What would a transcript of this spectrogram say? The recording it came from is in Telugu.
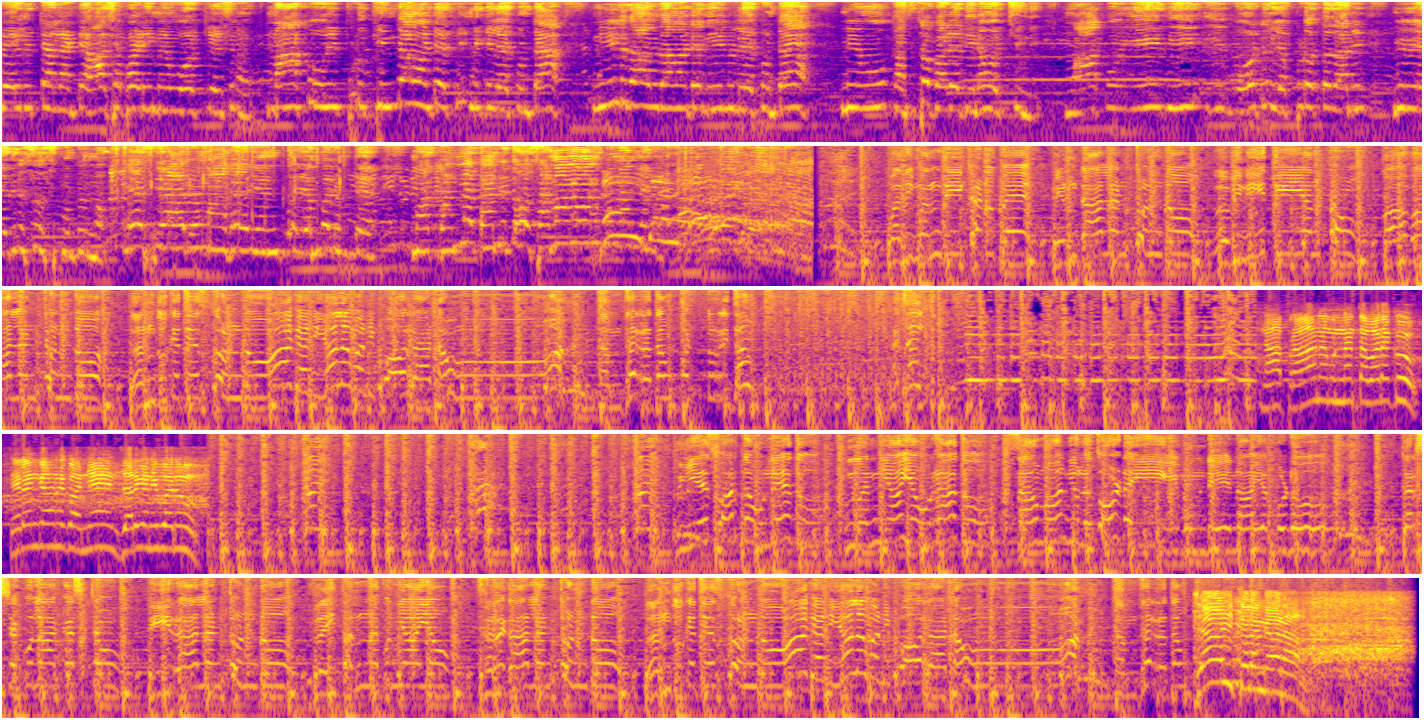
వేలు ఆశపడి మేము ఓట్ చేసినాం. మాకు ఇప్పుడు తిందామంటే తిండికి లేకుండా నీళ్ళు తాగుదామంటే నీళ్ళు లేకుండా మేము కష్టపడే దినం వచ్చింది. మాకు ఇది ఈ ఓటు ఎప్పుడు వస్తుందని మేము ఎదురు చూసుకుంటున్నాం. కేసీఆర్ మాకు ఎంత ఎంబడి ఉంటే మా కన్న తండ్రితో సమానం ప్రాణం ఉన్నంత వరకు తెలంగాణకు అన్యాయం జరగనివ్వను. ఏ స్వార్థం లేదు అన్యాయం రాదు సామాన్యుల తోడై ఉండే నాయకుడు. దర్శకుల కష్టం తీరాలంటుండు రైతన్నకు న్యాయం జరగాలంటుండు అందుకే చేస్తుండు ఆగని అలవని పోరాటం. జై తెలంగాణ!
